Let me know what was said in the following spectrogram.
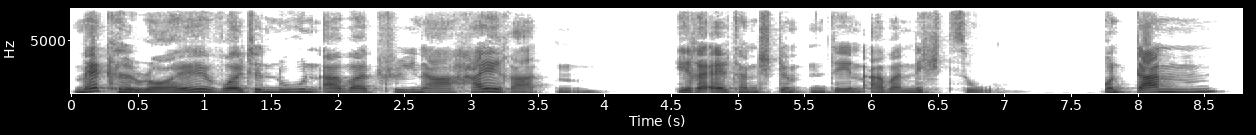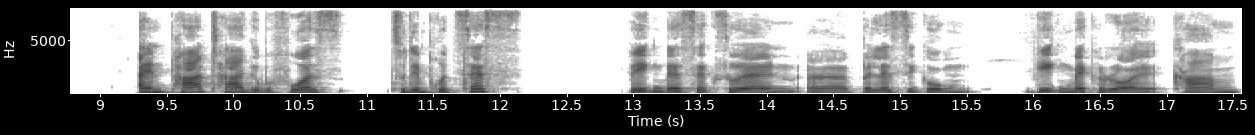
McElroy wollte nun aber Trina heiraten. Ihre Eltern stimmten denen aber nicht zu. Und dann, ein paar Tage bevor es zu dem Prozess wegen der sexuellen äh, Belästigung gegen McElroy kam,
